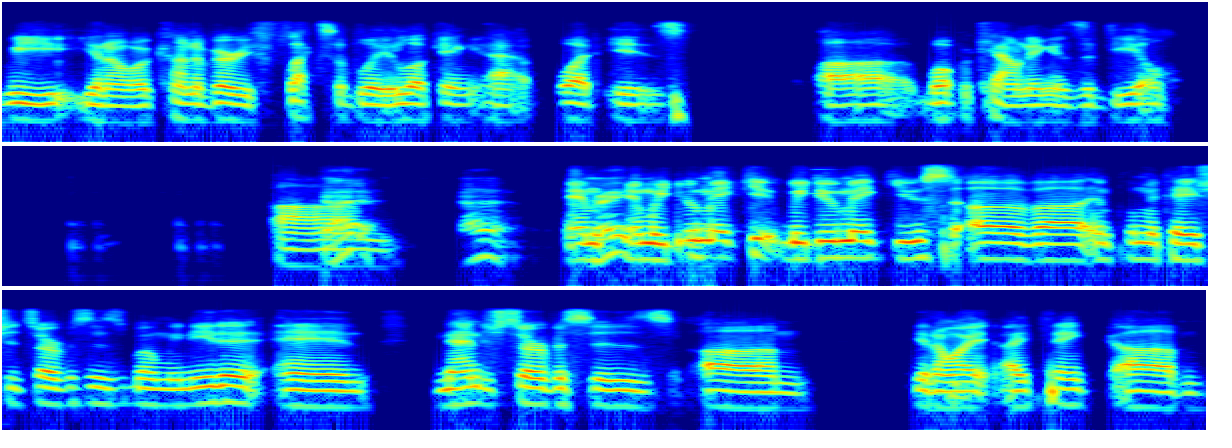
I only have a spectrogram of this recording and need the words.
we you know are kind of very flexibly looking at what is uh, what we're counting as a deal. Got it. Um, Got it. And, Great. and we do make it, we do make use of uh, implementation services when we need it and managed services. Um, you know, I, I think um,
